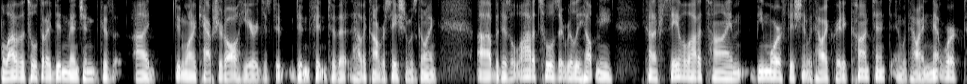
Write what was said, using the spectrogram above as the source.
a lot of the tools that I didn't mention because I didn't want to capture it all here. It just didn't fit into the, how the conversation was going. Uh, but there's a lot of tools that really helped me kind of save a lot of time, be more efficient with how I created content and with how I networked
